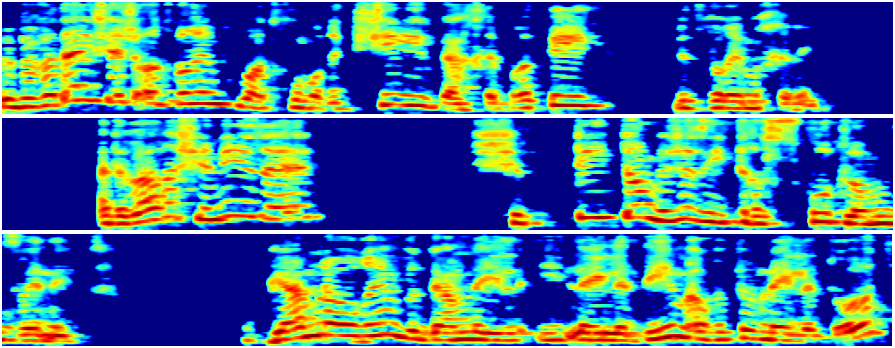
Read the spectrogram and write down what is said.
ובוודאי שיש עוד דברים כמו התחום הרגשי והחברתי ודברים אחרים. הדבר השני זה שפתאום יש איזו התרסקות לא מובנת. גם להורים וגם לילדים, הרבה פעמים לילדות,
